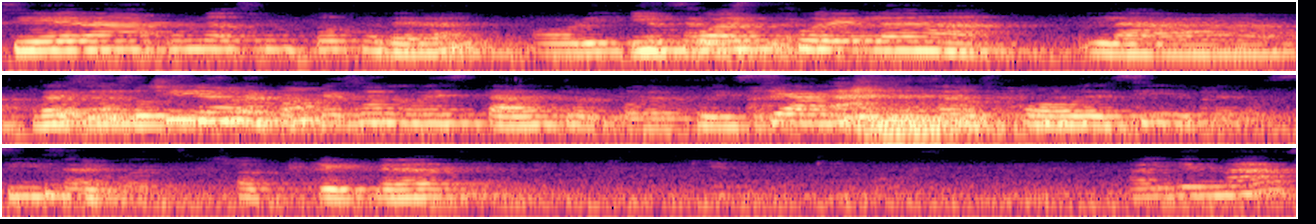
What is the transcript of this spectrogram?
si era un asunto federal, ¿y cuál fue la, la resolución? Eso porque eso no está dentro del Poder Judicial, no se los puedo decir, pero sí se lo puedo decir. Ok, gracias. ¿Alguien más?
